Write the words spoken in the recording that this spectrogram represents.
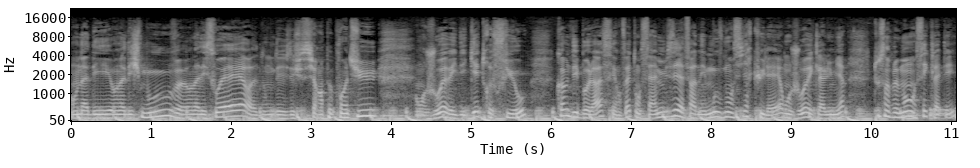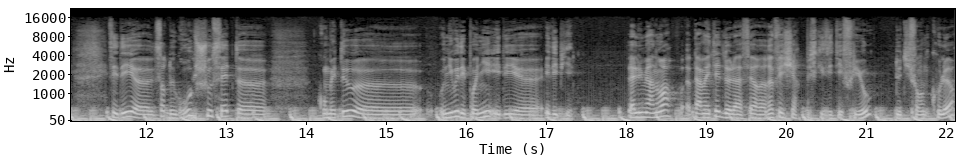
on a des, on a des on a des swears, donc des, chaussures un peu pointues. On jouait avec des guêtres fluo, comme des bolas. Et en fait, on s'est amusé à faire des mouvements circulaires. On jouait avec la lumière. Tout simplement, on s'éclatait. C'est des euh, sortes de grosses chaussettes euh, qu'on mettait euh, au niveau des poignets et des pieds. La lumière noire permettait de la faire réfléchir, puisqu'ils étaient fluo, de différentes couleurs,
